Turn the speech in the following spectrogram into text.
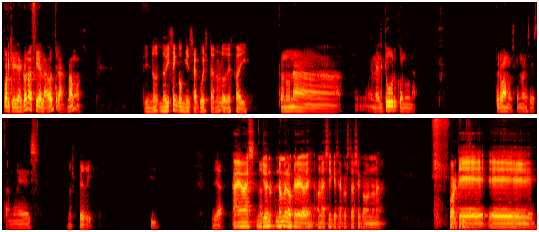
Porque ya conocía la otra, vamos. Y no, no dicen con quién se acuesta, ¿no? Lo deja ahí. Con una. En el tour, con una. Pero vamos, que no es esta, no es. No es Peggy. Mm. Ya. Además, No. yo no, no me lo creo, ¿eh? Aún así que se acostase con una. Porque, eh,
